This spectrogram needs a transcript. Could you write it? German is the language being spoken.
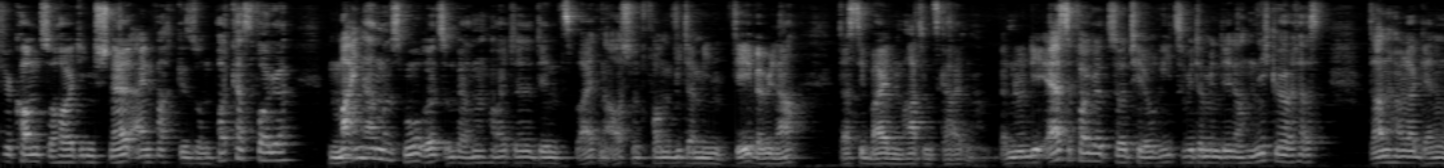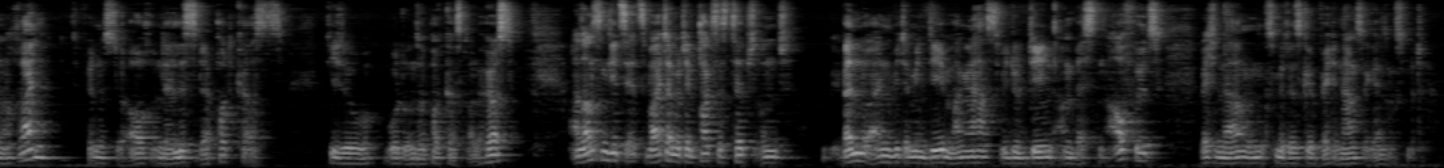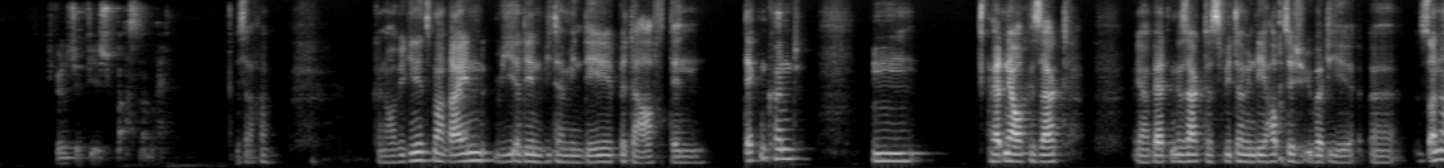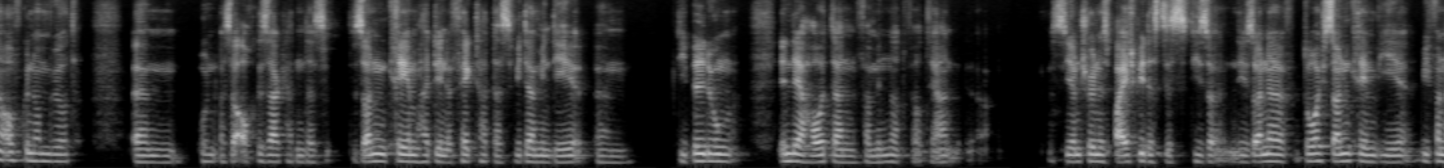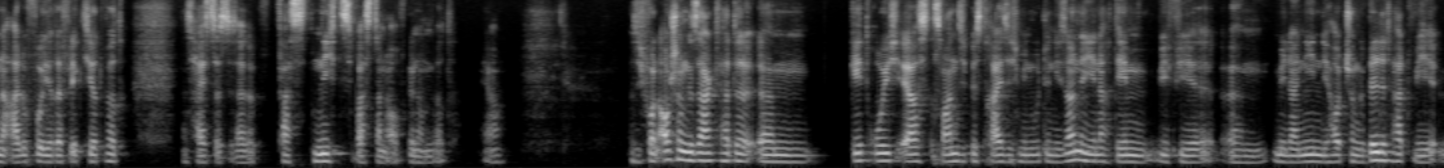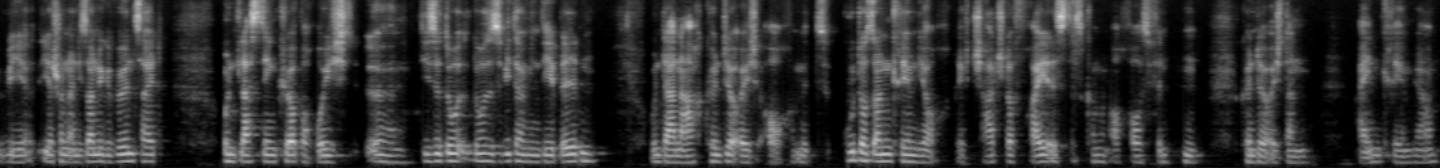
Herzlich willkommen zur heutigen Schnell, einfach, gesund Podcast-Folge. Mein Name ist Moritz und wir haben heute den zweiten Ausschnitt vom Vitamin D-Webinar, das die beiden Martins gehalten haben. Wenn du die erste Folge zur Theorie zu Vitamin D noch nicht gehört hast, dann hör da gerne noch rein. Findest du auch in der Liste der Podcasts, die du, wo du unseren Podcast gerade hörst. Ansonsten geht es jetzt weiter mit den Praxistipps und wenn du einen Vitamin D-Mangel hast, wie du den am besten auffüllst, welche Nahrungsmittel es gibt, welche Nahrungsergänzungsmittel. Ich wünsche dir viel Spaß dabei. Sache. Genau, wir gehen jetzt mal rein, wie ihr den Vitamin D-Bedarf denn decken könnt. Hm, wir hatten ja auch gesagt, ja, wir hatten gesagt, dass Vitamin D hauptsächlich über die äh, Sonne aufgenommen wird. Ähm, und was wir auch gesagt hatten, dass Sonnencreme halt den Effekt hat, dass Vitamin D ähm, die Bildung in der Haut dann vermindert wird. Ja. Ist hier ein schönes Beispiel, dass das, die, die Sonne durch Sonnencreme wie, wie von der Alufolie reflektiert wird. Das heißt, das ist also fast nichts, was dann aufgenommen wird. Ja. Was ich vorhin auch schon gesagt hatte, ähm, geht ruhig erst 20 bis 30 Minuten in die Sonne, je nachdem, wie viel ähm, Melanin die Haut schon gebildet hat, wie, wie ihr schon an die Sonne gewöhnt seid. Und lasst den Körper ruhig äh, diese Do Dosis Vitamin D bilden. Und danach könnt ihr euch auch mit guter Sonnencreme, die auch recht schadstofffrei ist, das kann man auch rausfinden, könnt ihr euch dann eincremen, ja.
